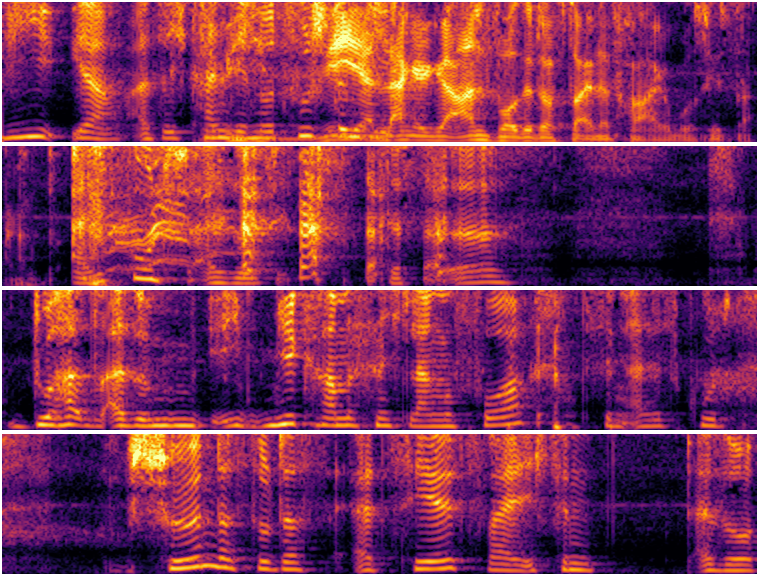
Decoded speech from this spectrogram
wie, ja, also ich kann dir nur zustimmen. Sehr lange geantwortet auf deine Frage, muss ich sagen. Alles gut, also das, äh, du hast, also mir kam es nicht lange vor, deswegen alles gut. Schön, dass du das erzählst, weil ich finde, also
